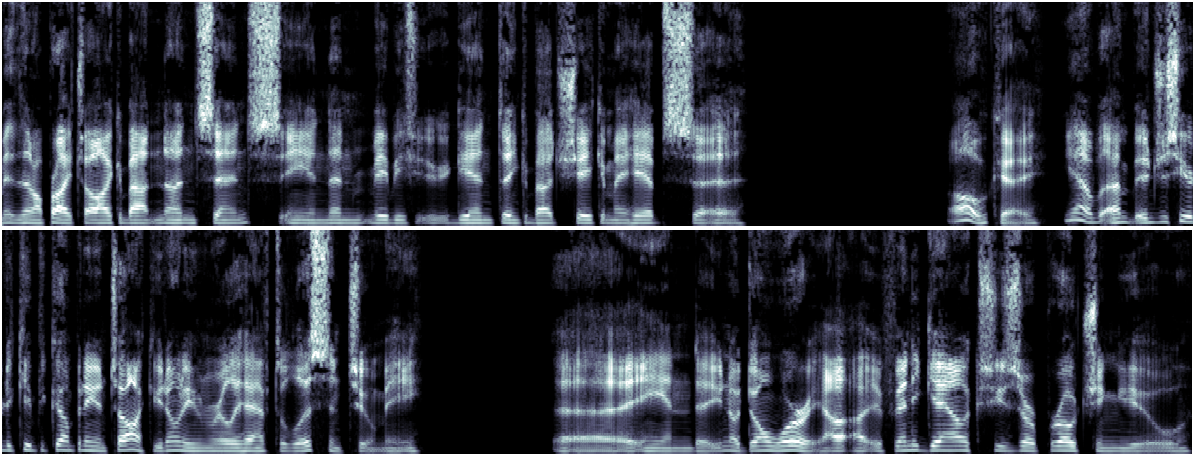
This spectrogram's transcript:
then I'll probably talk about nonsense and then maybe again think about shaking my hips. Uh, oh, okay. Yeah, I'm just here to keep you company and talk. You don't even really have to listen to me. Uh, and, uh, you know, don't worry. I, if any galaxies are approaching you,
